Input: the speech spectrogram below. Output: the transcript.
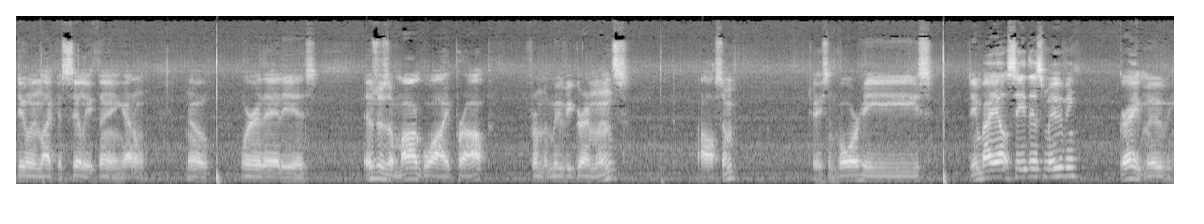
doing like a silly thing. I don't know where that is. This was a Mogwai prop from the movie Gremlins. Awesome. Jason Voorhees. Did anybody else see this movie? Great movie.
